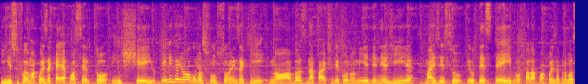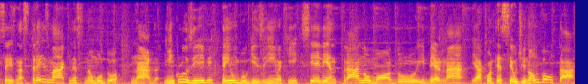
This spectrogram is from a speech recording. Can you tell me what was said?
E isso foi uma coisa que a Apple acertou em cheio. Ele ganhou algumas funções aqui novas na parte de economia de energia, mas isso eu testei e vou falar uma coisa para vocês. Nas três máquinas não mudou nada. Inclusive, tem um bugzinho aqui que se ele entrar no modo hibernar, aconteceu de não voltar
